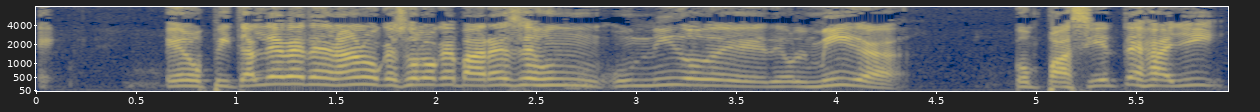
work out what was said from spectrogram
eh, el hospital de veteranos, que eso es lo que parece es un, nido de, hormiga con pacientes allí,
